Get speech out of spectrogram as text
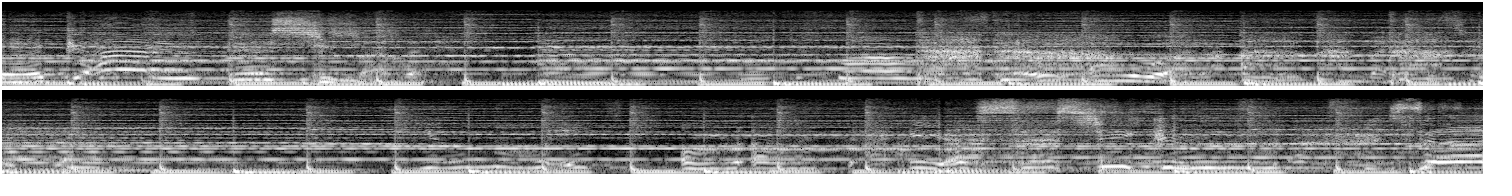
わかるでしょ優しくさ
